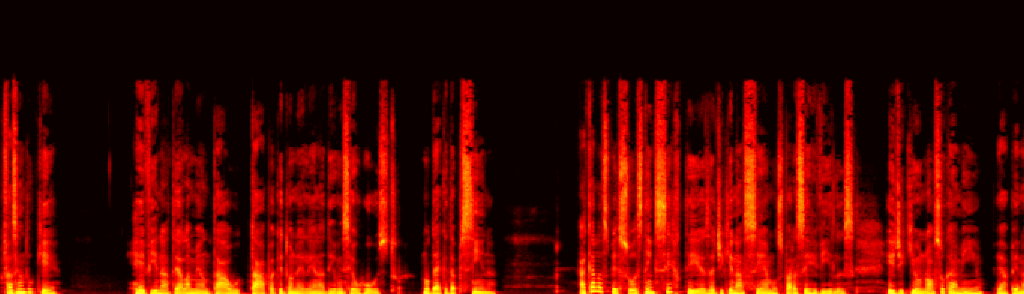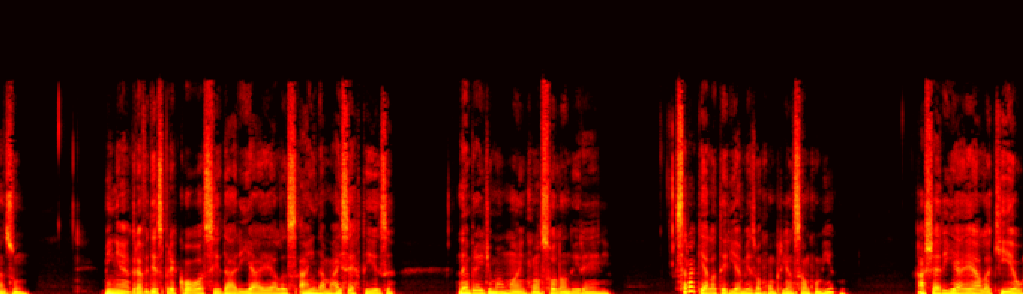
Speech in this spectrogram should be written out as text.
Fazendo o quê? Revi na tela mental o tapa que Dona Helena deu em seu rosto, no deck da piscina. Aquelas pessoas têm certeza de que nascemos para servi-las e de que o nosso caminho é apenas um. Minha gravidez precoce daria a elas ainda mais certeza. Lembrei de mamãe consolando Irene. Será que ela teria a mesma compreensão comigo? Acharia ela que eu,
